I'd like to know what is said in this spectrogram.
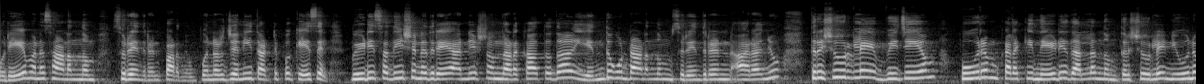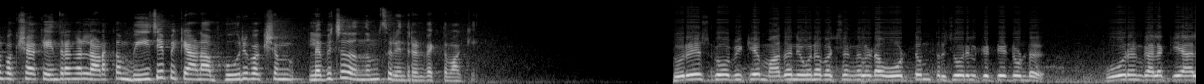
ഒരേ മനസ്സാണെന്നും സുരേന്ദ്രൻ പറഞ്ഞു. പുനർജനി തട്ടിപ്പ് കേസിൽ വി ഡി സതീശനെതിരെ അന്വേഷണം നടക്കാത്തത് എന്തുകൊണ്ടാണെന്നും സുരേന്ദ്രൻ ആരാഞ്ഞു. തൃശൂരിലെ വിജയം പൂരം കലക്കി നേടിയതല്ലെന്നും തൃശൂരിലെ ന്യൂനപക്ഷ കേന്ദ്രങ്ങളിലടക്കം ബി ജെ പിക്കാണ് ഭൂരിപക്ഷം ലഭിച്ചതെന്നും സുരേന്ദ്രൻ വ്യക്തമാക്കി. സുരേഷ് ഗോപിക്ക് മതന്യൂനപക്ഷങ്ങളുടെ വോട്ടും തൃശ്ശൂരിൽ കിട്ടിയിട്ടുണ്ട്. പൂരം കലക്കിയാൽ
